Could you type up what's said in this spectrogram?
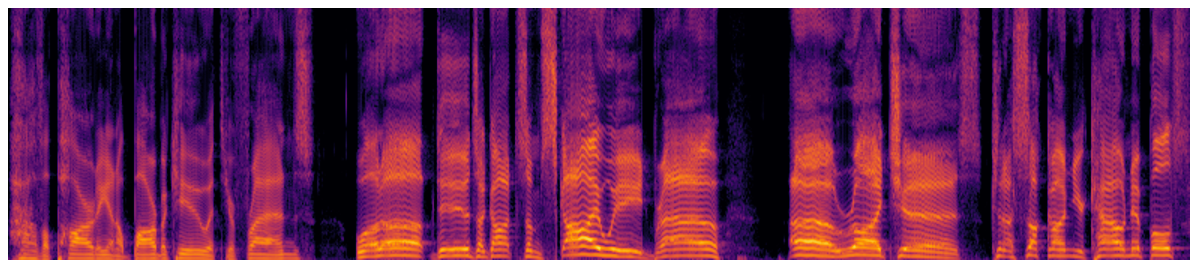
have a party and a barbecue with your friends. What up, dudes? I got some skyweed, bro. Oh, righteous. Can I suck on your cow nipples?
